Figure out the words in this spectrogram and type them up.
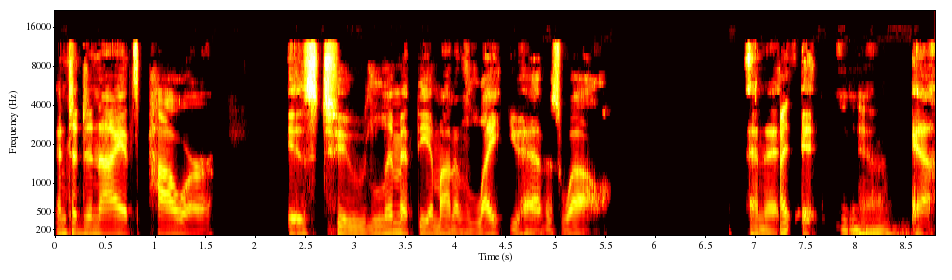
and to deny its power is to limit the amount of light you have as well. And it, I- it yeah. yeah.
